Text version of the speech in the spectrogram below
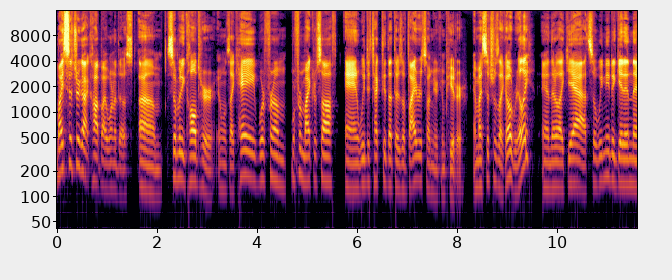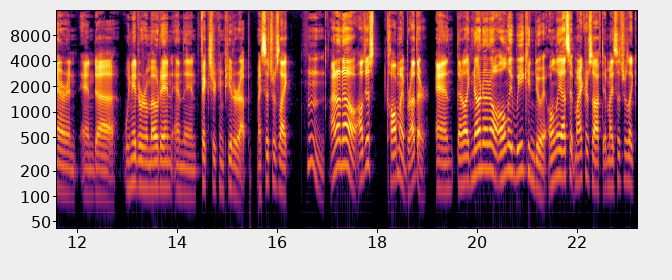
My sister got caught by one of those. Um, somebody called her and was like, "Hey, we're from we're from Microsoft, and we detected that there's a virus on your computer." And my sister was like, "Oh, really?" And they're like, "Yeah, so we need to get in there and and uh, we need to remote in and then fix your computer up." My sister's like, "Hmm, I don't know. I'll just call my brother." And they're like, "No, no, no. Only we can do it. Only us at Microsoft." And my sister's like,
